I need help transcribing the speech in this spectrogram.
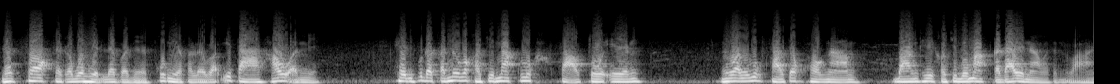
แล้วซอกแต่กระบเห็นแล้วแบบนี้ผู้เมียกันเลยว่าอีตาเขาอันนี้ เห็นผู้ใดกันนึกว่าเขาจะมักลูกสาวตัวเองนึกว่าลูกสาวเจ้าของงาม บางทีเขาจะบ่มักก็ได้นะว่าสันวาย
